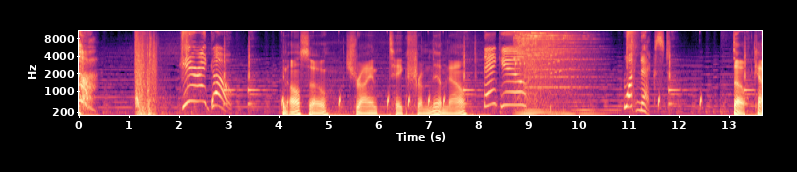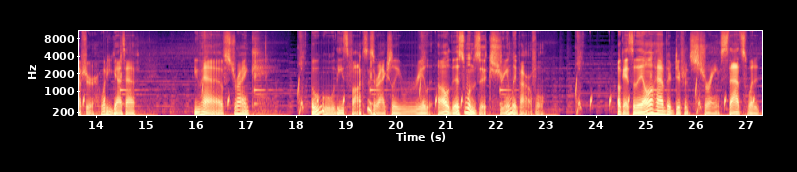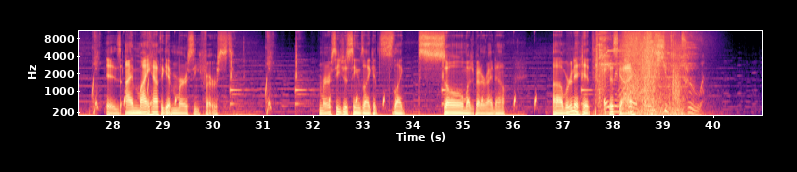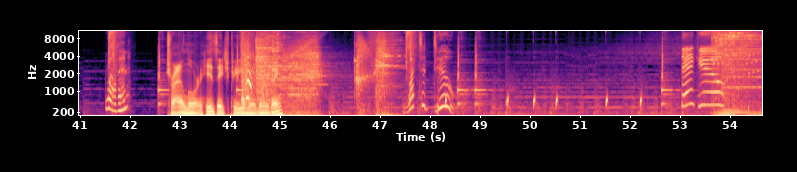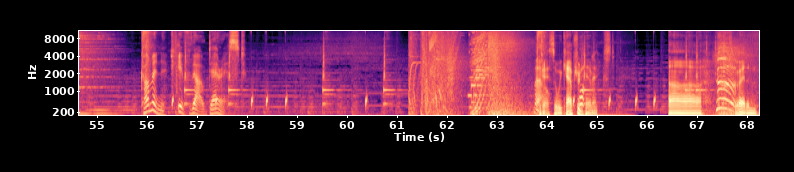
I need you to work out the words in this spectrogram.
Here I go! and also try and take from them now. Thank you! What next? So, capture. What do you guys have? You have strike. Oh, these foxes are actually really. Oh, this one's extremely powerful. Okay, so they all have their different strengths. That's what it is. I might have to get Mercy first. Mercy just seems like it's like so much better right now. Uh, we're gonna hit this guy. and shoot him true. Well then, Try and lower his HP more than anything. what to do? Thank you! Come in, if thou darest. Now, Okay, so we captured what him. next? Uh, go ahead and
